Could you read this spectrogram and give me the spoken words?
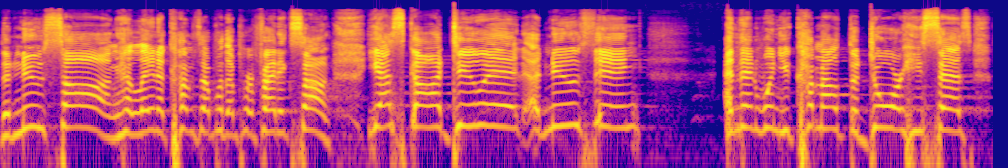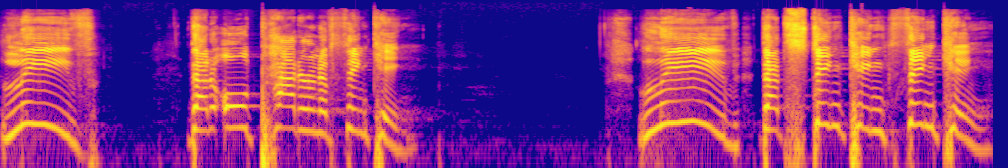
The new song, Helena comes up with a prophetic song. Yes, God, do it, a new thing. And then when you come out the door, he says, Leave that old pattern of thinking. Leave that stinking thinking.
